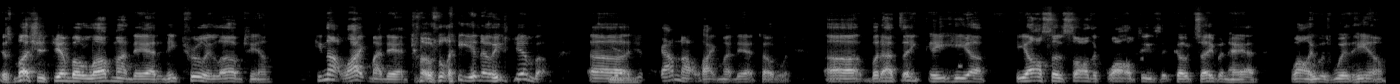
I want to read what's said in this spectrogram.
as much as Jimbo loved my dad, and he truly loved him, he's not like my dad totally. You know, he's Jimbo. Uh, yeah. Just like I'm not like my dad totally. Uh, but I think he he uh, he also saw the qualities that Coach Saban had while he was with him,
